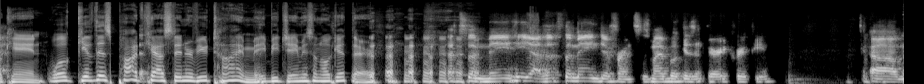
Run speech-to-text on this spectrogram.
cocaine. Well, give this podcast interview time. Maybe Jameson will get there. that's the main yeah that's the main difference is my book isn't very creepy um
